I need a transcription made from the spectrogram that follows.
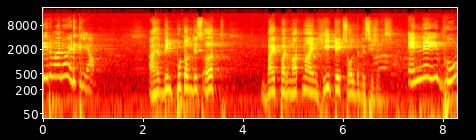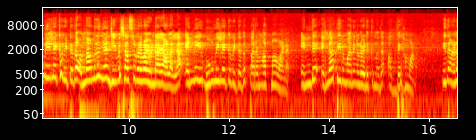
തീരുമാനവും എടുക്കില്ല. I have been put on this earth by Paramatma and he takes all the decisions. എന്നെ ഈ ഭൂമിയിലേക്ക് വിട്ടത് ഒന്നാമത് ഞാൻ ജീവശാസ്ത്രപരമായി ഉണ്ടായ ആളല്ല എന്നെ ഈ ഭൂമിയിലേക്ക് വിട്ടത് പരമാത്മാവാണ് എന്റെ എല്ലാ തീരുമാനങ്ങളും എടുക്കുന്നത് അദ്ദേഹമാണ് ഇതാണ്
